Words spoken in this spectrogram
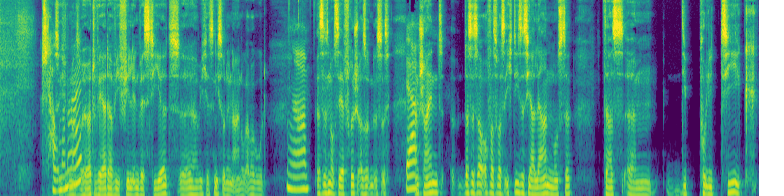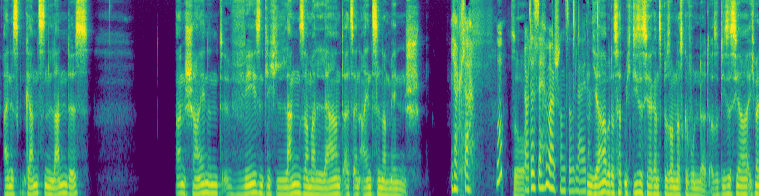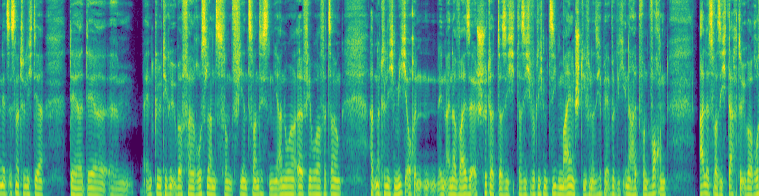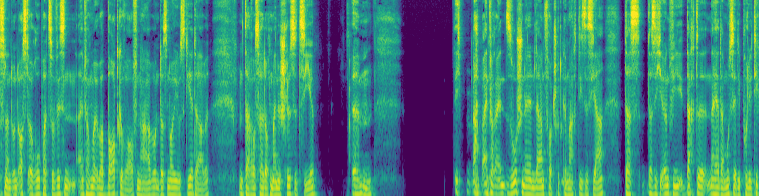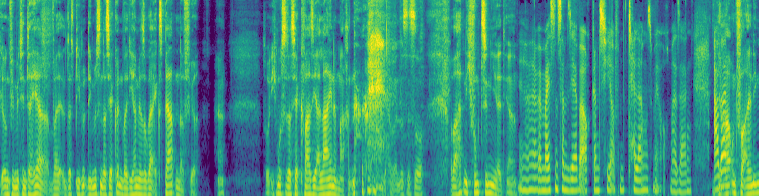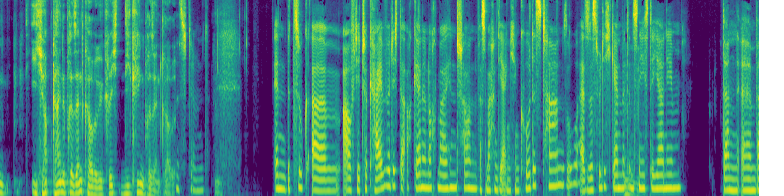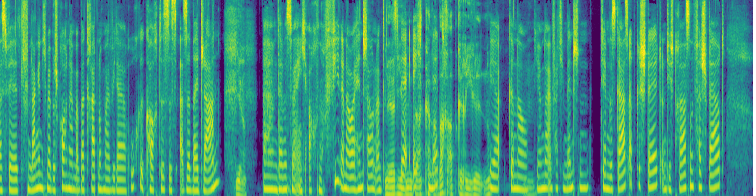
Schauen also, wir mal. Wenn man so hört, wer da wie viel investiert, äh, habe ich jetzt nicht so den Eindruck, aber gut. Ja. Es ist noch sehr frisch. Also es ist ja. anscheinend, das ist auch was, was ich dieses Jahr lernen musste, dass ähm, die Politik eines ganzen Landes anscheinend wesentlich langsamer lernt als ein einzelner Mensch. Ja, klar. So. Aber das ist ja immer schon so leider. Ja, aber das hat mich dieses Jahr ganz besonders gewundert. Also dieses Jahr, ich meine, jetzt ist natürlich der, der, der ähm, endgültige Überfall Russlands vom 24. Januar, äh, Februar, Verzeihung, hat natürlich mich auch in, in einer Weise erschüttert, dass ich, dass ich wirklich mit sieben Meilenstiefeln, also ich habe ja wirklich innerhalb von Wochen alles, was ich dachte über Russland und Osteuropa zu wissen, einfach mal über Bord geworfen habe und das neu justiert habe und daraus halt auch meine Schlüsse ziehe. Ähm, ich habe einfach einen so schnellen Lernfortschritt gemacht dieses Jahr, dass, dass ich irgendwie dachte, naja, da muss ja die Politik irgendwie mit hinterher, weil das, die, die müssen das ja können, weil die haben ja sogar Experten dafür. Ja. So, ich musste das ja quasi alleine machen. ja, aber das ist so, aber hat nicht funktioniert, ja. Ja, aber meistens haben sie aber auch ganz viel auf dem Teller, muss man ja auch mal sagen. Aber ja, und vor allen Dingen, ich habe keine Präsentkörbe gekriegt, die kriegen Präsentkörbe. Das stimmt. Ja. In Bezug ähm, auf die Türkei würde ich da auch gerne noch mal hinschauen. Was machen die eigentlich in Kurdistan so? Also das würde ich gerne mit mhm. ins nächste Jahr nehmen. Dann, ähm, was wir schon lange nicht mehr besprochen haben, aber gerade noch mal wieder hochgekocht ist, ist Aserbaidschan. Ja. Ähm, da müssen wir eigentlich auch noch viel genauer hinschauen. Und ja, die haben da Karabach abgeriegelt. Ne? Ja, genau. Mhm. Die haben da einfach die Menschen, die haben das Gas abgestellt und die Straßen versperrt.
